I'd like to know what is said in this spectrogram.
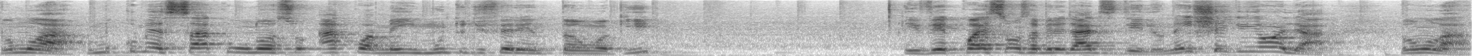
vamos lá, vamos começar com o nosso Aquaman muito diferentão aqui, e ver quais são as habilidades dele, eu nem cheguei a olhar, vamos lá.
